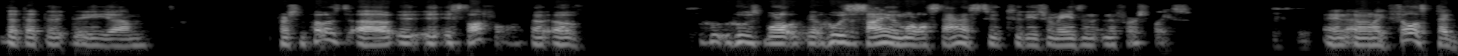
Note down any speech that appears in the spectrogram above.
that, that the, the um, person posed uh, i- i- is thoughtful of- who, who's moral, who is assigning the moral status to, to these remains in, in the first place. And, and like Phil's said,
